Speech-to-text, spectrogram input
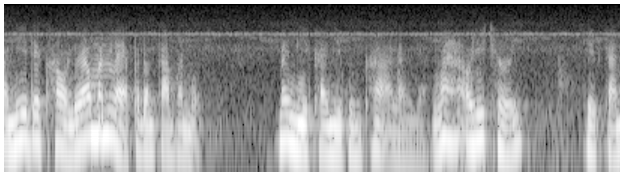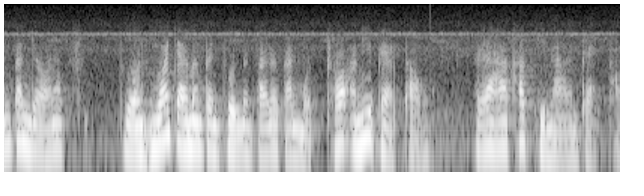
อันนี้ได้เข้าแล้วมันแหลกไปตามๆกันหมด ไม่มีใครมีคุณค่าอะไรเลยว่าเอาเฉยเสกสรรปัญญานะส่วนหัวใจมันเป็นฟืนเป็นไฟด้วยกันหมด เพราะอันนี้แผดเผา ราคะกีนามันแผดเผา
